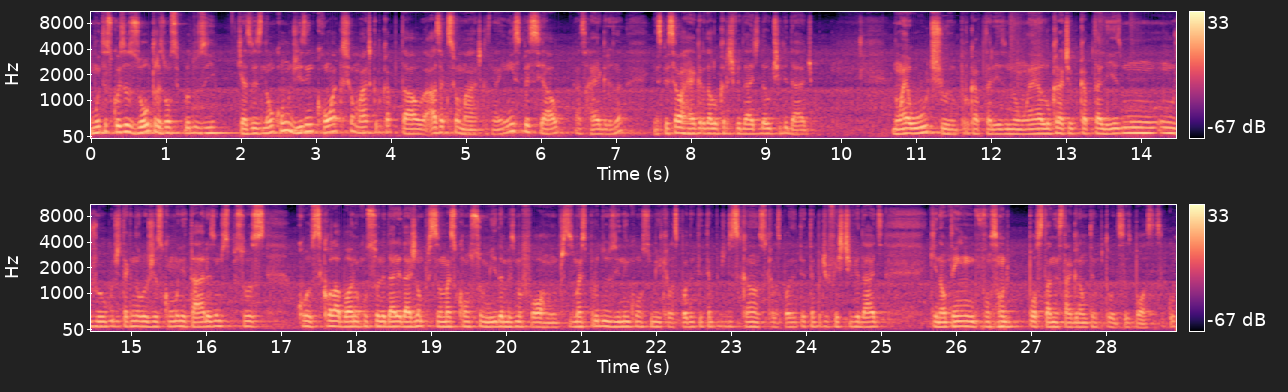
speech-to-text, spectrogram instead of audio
muitas coisas outras vão se produzir que às vezes não condizem com a axiomática do capital, as axiomáticas, né? Em especial as regras, né? Em especial a regra da lucratividade e da utilidade. Não é útil para o capitalismo, não é lucrativo para o capitalismo um, um jogo de tecnologias comunitárias onde as pessoas se colaboram com solidariedade não precisam mais consumir da mesma forma, não precisam mais produzir nem consumir, que elas podem ter tempo de descanso, que elas podem ter tempo de festividades, que não tem função de postar no Instagram o tempo todo essas bostas, sacou?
